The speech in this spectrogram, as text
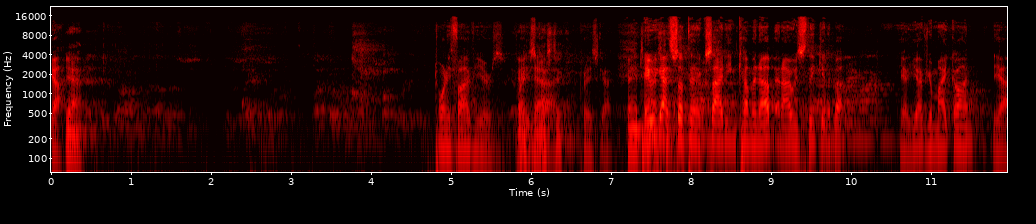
Yeah. Yeah. 25 years. Praise Fantastic. God. Praise God. Fantastic. Hey, we got something exciting coming up, and I was thinking about. Yeah, you have your mic on? Yeah.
